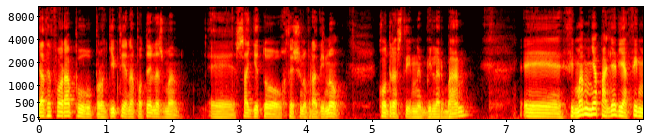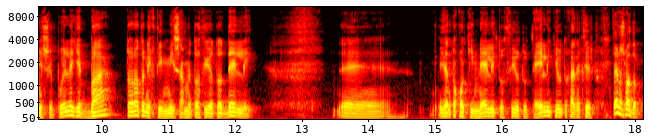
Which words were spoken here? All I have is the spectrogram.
Κάθε φορά που προκύπτει ένα αποτέλεσμα ε, σαν και το χθεσινό βραδινό κόντρα στην Βιλερμπάν ε, θυμάμαι μια παλιά διαφήμιση που έλεγε «Μπα, τώρα τον εκτιμήσαμε το θείο τον Τέλη». Ε, ήταν το κοκκινέλι του θείου του Τέλη και ούτω καθεξής. Τέλος πάντων,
